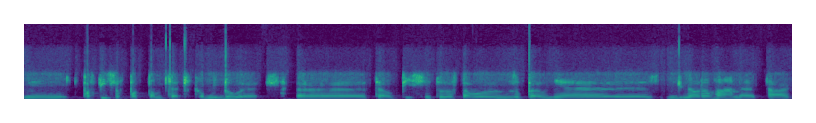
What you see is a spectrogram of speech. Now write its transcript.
mm, podpisów pod tą teczką i były e, te opisy. To zostało zupełnie zignorowane, tak?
